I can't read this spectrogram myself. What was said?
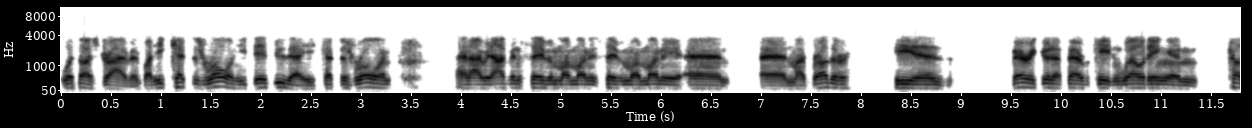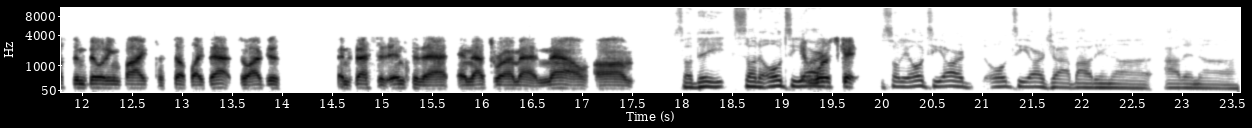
with us driving, but he kept us rolling. He did do that. He kept us rolling, and I mean, I've been saving my money, saving my money, and and my brother, he is very good at fabricating welding and custom building bikes and stuff like that. So I've just invested into that, and that's where I'm at now. Um, so the so the OTR worst case, so the OTR OTR job out in uh out in uh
